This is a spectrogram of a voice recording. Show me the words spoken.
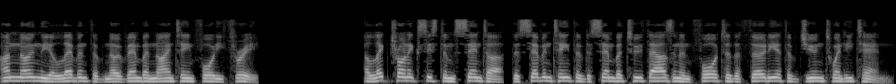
unknown the 11th of November 1943. Electronic Systems Center, the 17th of December 2004 to the 30th of June 2010.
